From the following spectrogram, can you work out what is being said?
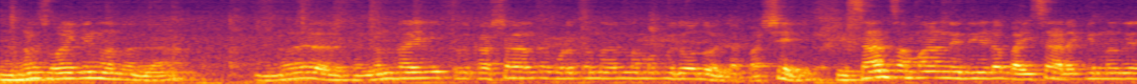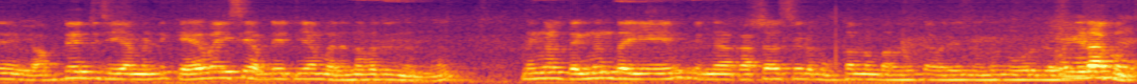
ഞങ്ങൾ ചോദിക്കുന്നൊന്നുമില്ല നിങ്ങൾ തെങ്ങും തൈ കർഷകർക്ക് കൊടുക്കുന്നതിൽ നമുക്ക് വിരോധമില്ല. പക്ഷേ കിസാൻ സമ്മാൻ നിധിയുടെ പൈസ അടയ്ക്കുന്നതിന് അപ്ഡേറ്റ് ചെയ്യാൻ വേണ്ടി കെ വൈ സി അപ്ഡേറ്റ് ചെയ്യാൻ വരുന്നവരിൽ നിന്ന് നിങ്ങൾ തെങ്ങും തയ്യേയും പിന്നെ കർഷകശ്രീയുടെ ബുക്കെന്നും പറഞ്ഞിട്ട് അവരിൽ നിന്ന് നൂറ് രൂപ ഈടാക്കുന്നു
